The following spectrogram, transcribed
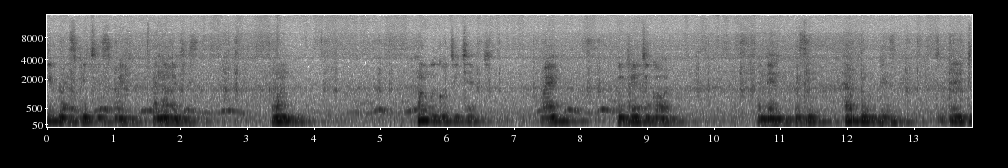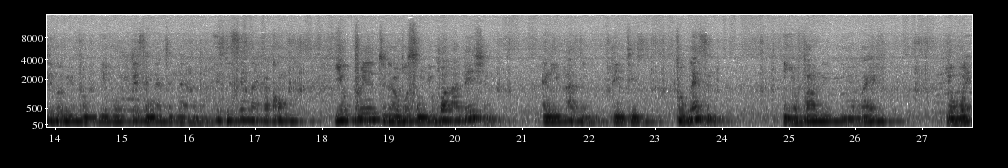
give my speeches with analogies. One, when we go to church, right, we pray to God. And then we say, help me with this. Deliver me from evil, this and that and that and that. It's the same like akom. You pray to the bosom, you pour libation, and you ask the deities for blessing in your family, in your life, your work.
